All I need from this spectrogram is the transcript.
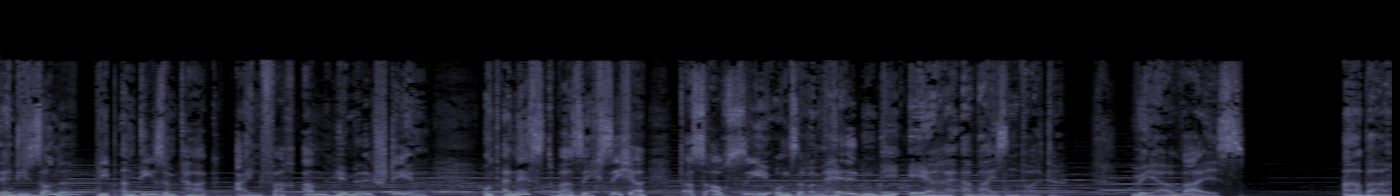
Denn die Sonne blieb an diesem Tag einfach am Himmel stehen. Und Ernest war sich sicher, dass auch sie unserem Helden die Ehre erweisen wollte. Wer weiß. Aber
